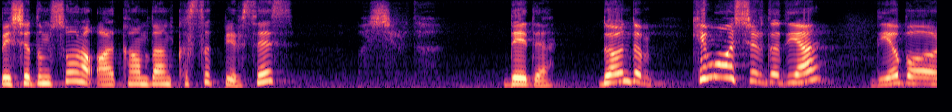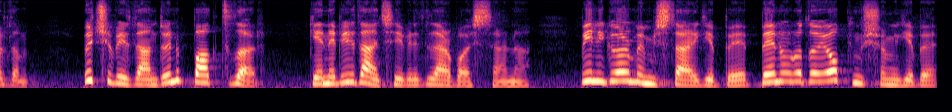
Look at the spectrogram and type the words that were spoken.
Beş adım sonra arkamdan kısık bir ses aşırdı dedi. Döndüm. Kim o aşırdı diyen? diye bağırdım. Üçü birden dönüp baktılar. Gene birden çevirdiler başlarına. Beni görmemişler gibi, ben orada yokmuşum gibi.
